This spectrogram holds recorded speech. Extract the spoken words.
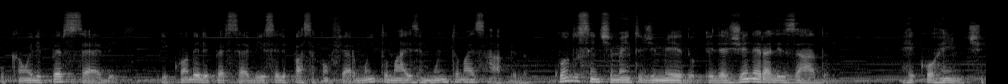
O cão ele percebe e quando ele percebe isso, ele passa a confiar muito mais e muito mais rápido. Quando o sentimento de medo ele é generalizado, recorrente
